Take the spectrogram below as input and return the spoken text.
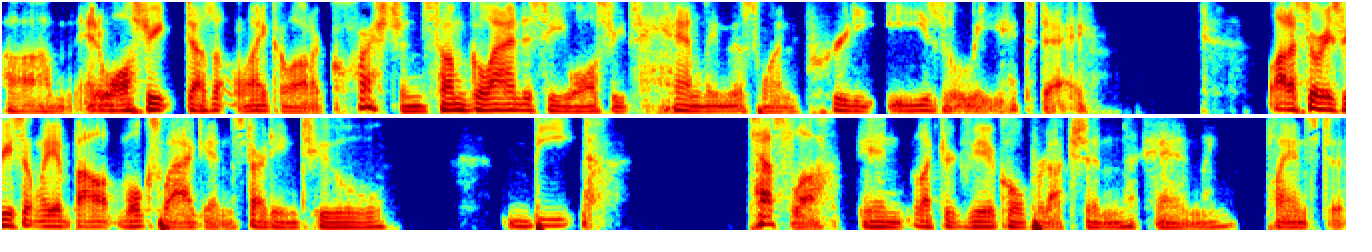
Um, and Wall Street doesn't like a lot of questions. So I'm glad to see Wall Street's handling this one pretty easily today. A lot of stories recently about Volkswagen starting to beat Tesla in electric vehicle production and plans to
